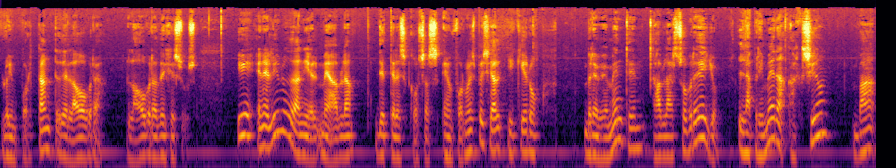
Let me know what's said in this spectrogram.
lo importante de la obra, la obra de Jesús. Y en el libro de Daniel me habla de tres cosas en forma especial y quiero brevemente hablar sobre ello. La primera acción va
